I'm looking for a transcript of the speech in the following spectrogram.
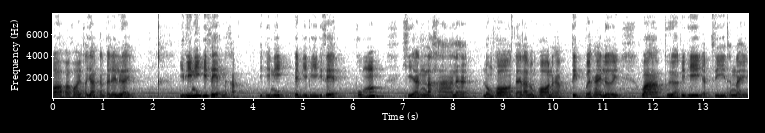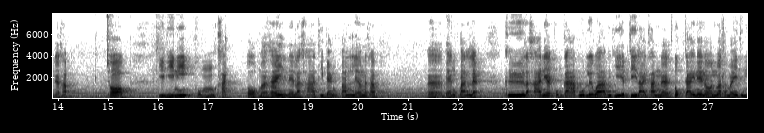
ก็ค่อยๆขยับกันไปเรื่อยๆ EP นี้พิเศษนะครับ EP นี้เป็น EP พิเศษ ผมเขียนราคานะฮะหลวงพ่อแต่ละหลวงพ่อนะครับ ติดไปให้เลยว่าเผื่อพี่ๆ FC ท่านไหนนะครับ ชอบ EP นี้ผมคัดออกมาให้ในราคาที่แบ่งปันแล้วนะครับ อ่า แบ่งปันแล้วคือราคาเนี้ยผมกล้าพูดเลยว่าพี่พีเอฟจีหลายท่านนะ ตกใจแน่นอนว่าทำไมถึง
